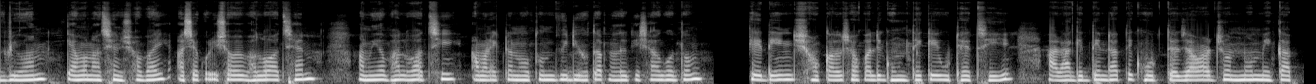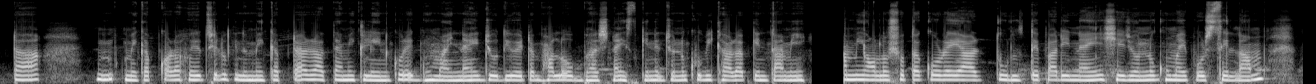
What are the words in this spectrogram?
Everyone, কেমন আছেন সবাই? আশা করি সবাই ভালো আছেন। আমিও ভালো আছি। আমার একটা নতুন ভিডিওতে আপনাদেরকে স্বাগতম। সেদিন সকাল সকালে ঘুম থেকে উঠেছি আর আগের দিন রাতে ঘুরতে যাওয়ার জন্য মেকআপটা, মেকআপ করা হয়েছিল, কিন্তু মেকআপটা রাতে আমি ক্লিন করে ঘুমাই নাই, যদিও এটা ভালো অভ্যাস না, স্কিনের জন্য খুবই খারাপ, কিন্তু আমি আমি অলসতা করে আর তুলতে পারি নাই সেই জন্য ঘুমাই পড়ছিলাম।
